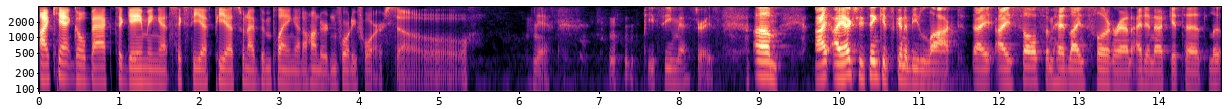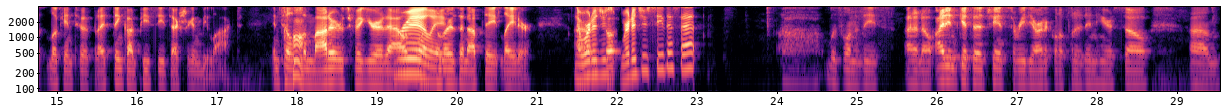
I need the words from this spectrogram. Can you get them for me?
I can't go back to gaming at 60 FPS when I've been playing at 144. So, Yeah. PC Master Race. Um, I, I actually think it's going to be locked. I, I saw some headlines floating around. I did not get to loo- look into it, but I think on PC it's actually going to be locked until Huh. some modders figure it out. Really? Until there's an update later. now where Um, did you don't- where did you see this at? uh, was one of these. I don't know. I didn't get a chance to read the article to put it in here. So, um,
